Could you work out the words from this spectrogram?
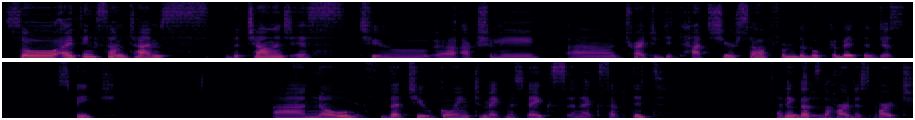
So i think sometimes the challenge is to uh, actually uh, try to detach yourself from the book a bit and just speak. Uh, know yes. that you're going to make mistakes and accept it. I think Absolutely. that's the hardest part.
